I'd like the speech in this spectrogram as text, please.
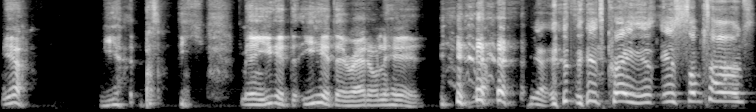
Yeah. Yeah. Man, you hit the, you hit that right on the head. yeah, it's, it's crazy. It's, it's, sometimes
